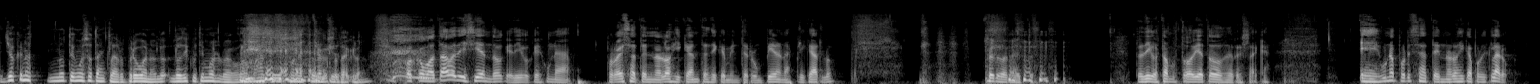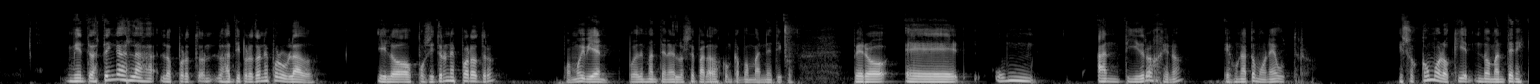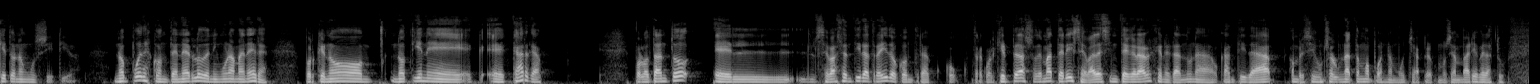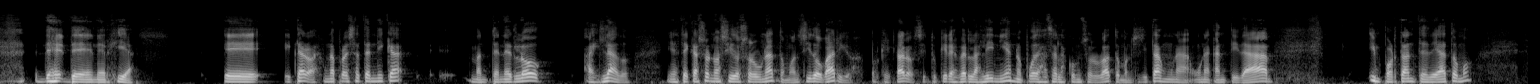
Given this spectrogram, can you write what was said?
yo es que no, no tengo eso tan claro, pero bueno, lo, lo discutimos luego. Vamos a seguir con esto Eso antídoto. Pues como estaba diciendo, que digo que es una proeza tecnológica antes de que me interrumpieran a explicarlo. Perdona esto. Te digo, estamos todavía todos de resaca. Es una proeza tecnológica porque, claro, mientras tengas los, proton- los antiprotones por un lado y los positrones por otro, pues muy bien, puedes mantenerlos separados con campos magnéticos. Pero eh, un antihidrógeno es un átomo neutro. Eso, ¿cómo lo, lo mantienes quieto en un sitio? No puedes contenerlo de ninguna manera, porque no, no tiene eh, carga. Por lo tanto, el- se va a sentir atraído contra, contra cualquier pedazo de materia y se va a desintegrar generando una cantidad, hombre, si es un solo un átomo, pues no mucha, pero como sean varios, verás tú, de, de energía. Eh, y claro, es una proeza técnica eh, mantenerlo aislado. Y en este caso no ha sido solo un átomo, han sido varios. Porque claro, si tú quieres ver las líneas, no puedes hacerlas con un solo átomo, necesitas una, una cantidad importante de átomos.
